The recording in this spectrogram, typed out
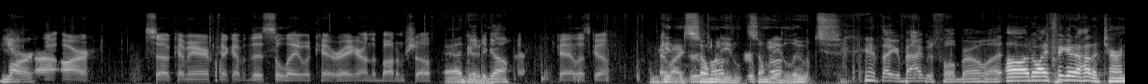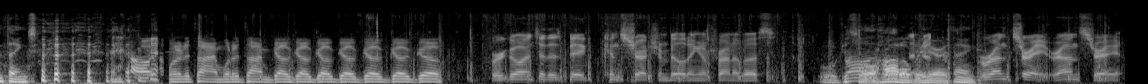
Yeah. R. Uh, R. So come here, pick up this Salewa kit right here on the bottom shelf. Yeah, Good to go. Okay, let's go. I'm getting so group many, up, group so many loots. I thought your bag was full, bro. What? Oh, no, I figured out how to turn things. one at a time. One at a time. Go, go, go, go, go, go, go. We're going to this big construction building in front of us. Ooh, it gets a little hot over here, I think. Run straight, run straight.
